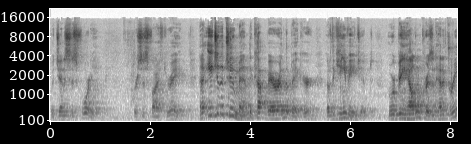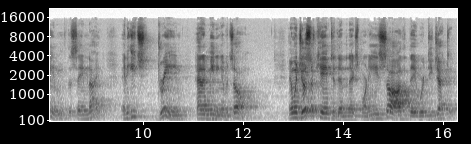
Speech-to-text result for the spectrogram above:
with Genesis 40, verses 5 through 8. Now, each of the two men, the cupbearer and the baker of the king of Egypt, who were being held in prison, had a dream the same night, and each dream had a meaning of its own. And when Joseph came to them the next morning, he saw that they were dejected.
